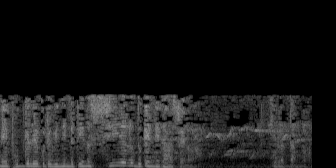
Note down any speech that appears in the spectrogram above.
මේ පුද්ගලයාට විඳින්න තියෙන සියලු දුකෙන් නිදහස් වෙනවා කියලා දන්නවා.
